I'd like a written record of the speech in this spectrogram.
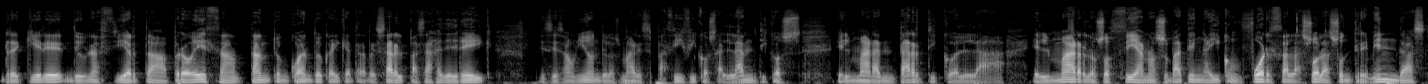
requiere de una cierta proeza, tanto en cuanto que hay que atravesar el pasaje de Drake, es esa unión de los mares pacíficos, atlánticos, el mar antártico, el mar, los océanos baten ahí con fuerza, las olas son tremendas.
